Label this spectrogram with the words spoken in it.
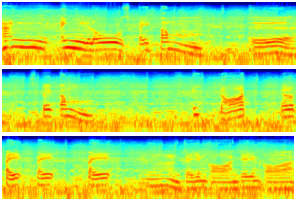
ให้นี่โลสเปกตัมเออสเปกตัม ดอทแล้วเราเตะเตะเตะอืมใจเย็นก่อนใจเย็นก่อน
